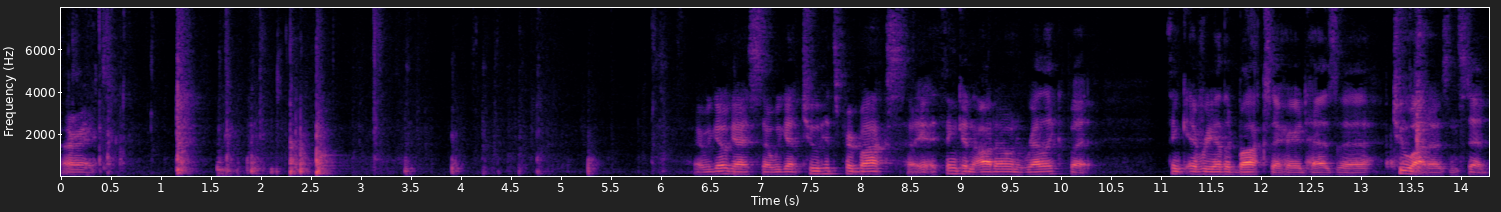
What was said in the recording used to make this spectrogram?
All right. There we go, guys. So we got two hits per box. I, I think an auto and a relic, but I think every other box I heard has uh, two autos instead.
